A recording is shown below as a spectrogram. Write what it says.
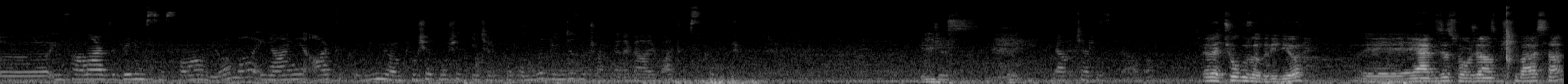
Ee, insanlar bize deli misiniz falan diyor ama yani artık bilmiyorum poşet moşet geçirip kafamıza bineceğiz uçaklara galiba. Çok sıkıntı çünkü. Bileceğiz. Yapacağız galiba. Evet çok uzadı video. Ee, eğer bize soracağınız bir şey varsa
